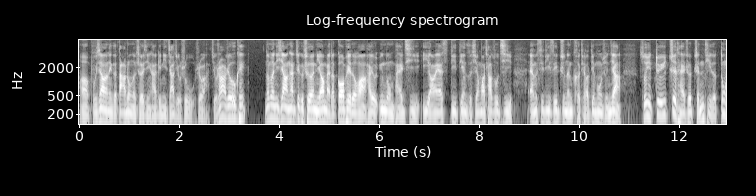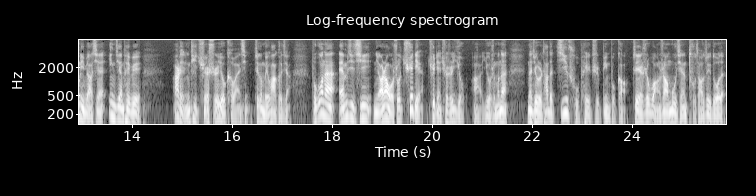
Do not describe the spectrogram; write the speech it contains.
啊，不像那个大众的车型还给你加95是吧？92就 OK。那么你想想看，这个车你要买的高配的话，还有运动排气、ERSD 电子限滑差速器、MCDC 智能可调电控悬架，所以对于这台车整体的动力表现、硬件配备。二点零 T 确实有可玩性，这个没话可讲。不过呢，MG 七你要让我说缺点，缺点确实有啊，有什么呢？那就是它的基础配置并不高，这也是网上目前吐槽最多的。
